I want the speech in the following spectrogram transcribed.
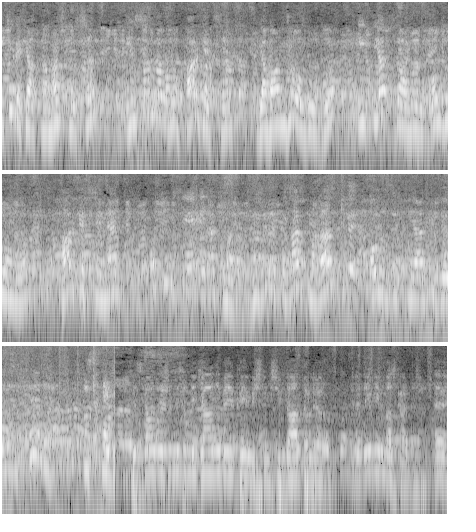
iki rekat namaz kılsın, insanlar onu fark etsin, yabancı olduğunu, ihtiyaç sahibi olduğunu fark etsinler. O kimseye el açmadan, yüzünü kızartmadan onun ihtiyacı görülsün istedi. Kız kardeşimizin nikahını ben kıymıştım şimdi hatırlıyorum. Öyle değil mi Yılmaz kardeş? Evet.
